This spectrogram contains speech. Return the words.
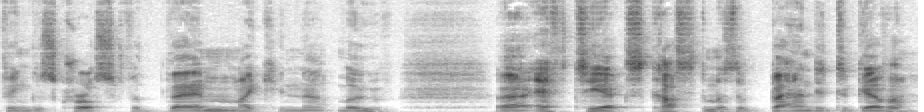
fingers crossed for them making that move. Uh, FTX customers have banded together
